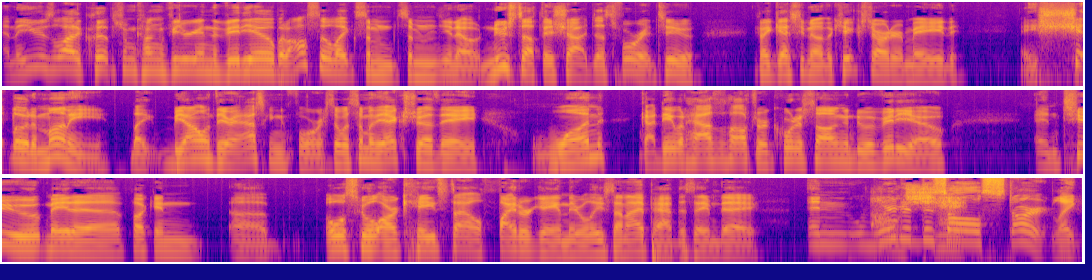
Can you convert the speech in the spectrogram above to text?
and they use a lot of clips from Kung Fury in the video, but also like some some you know new stuff they shot just for it too. I guess you know the Kickstarter made a shitload of money, like beyond what they were asking for. So with some of the extra, they one got David Hasselhoff to record a song and do a video, and two made a fucking uh, old school arcade style fighter game they released on iPad the same day. And where Oh, did this shit. all start? Like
